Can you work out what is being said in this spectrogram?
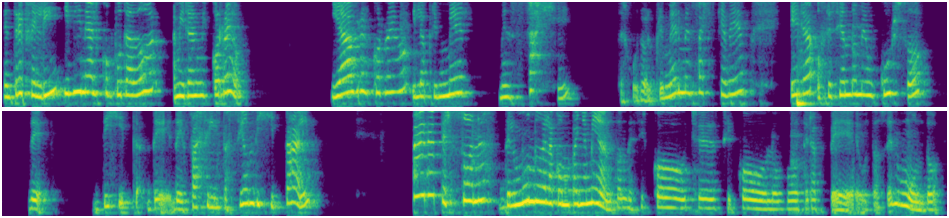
entré feliz y vine al computador a mirar mis correos. Y abro el correo y la primer mensaje, te juro, el primer mensaje que veo era ofreciéndome un curso de, de, facilitación digital para personas del mundo del acompañamiento, es decir, coaches, psicólogos, terapeutas, el mundo.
